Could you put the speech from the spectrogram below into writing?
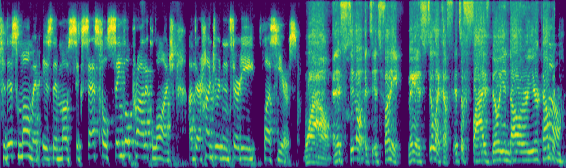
to this moment is the most successful single product launch of their 130 plus years. Wow. And it's still, it's, it's funny. Megan, it's still like a, it's a $5 billion a year company. Oh,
